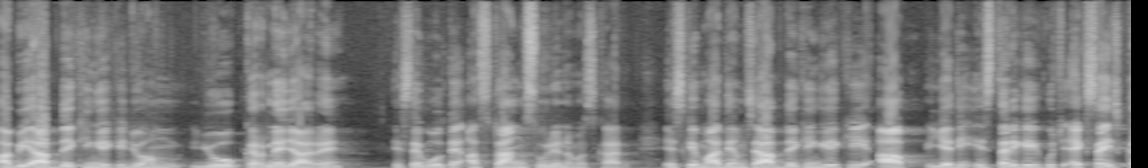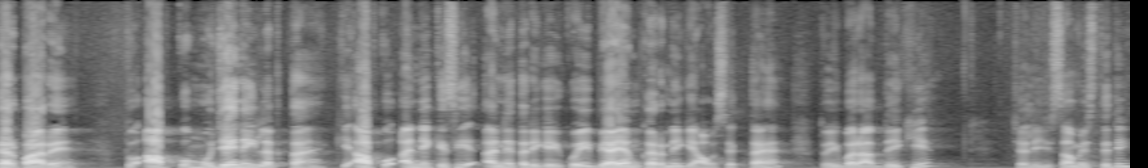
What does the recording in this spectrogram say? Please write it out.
अभी आप देखेंगे कि जो हम योग करने जा रहे हैं इसे बोलते हैं अष्टांग सूर्य नमस्कार। इसके माध्यम से आप देखेंगे कि आप यदि इस तरीके की कुछ एक्सरसाइज कर पा रहे हैं तो आपको मुझे नहीं लगता है कि आपको अन्य किसी अन्य तरीके की कोई व्यायाम करने की आवश्यकता है। तो एक बार आप देखिए। चलिए samasthiti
